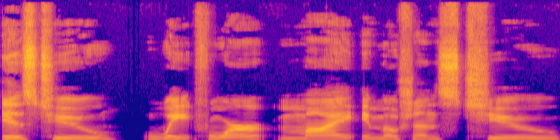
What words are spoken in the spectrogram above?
is to wait for my emotions to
